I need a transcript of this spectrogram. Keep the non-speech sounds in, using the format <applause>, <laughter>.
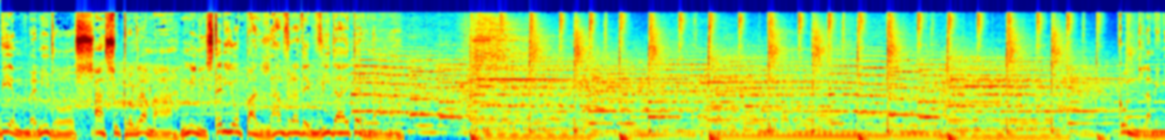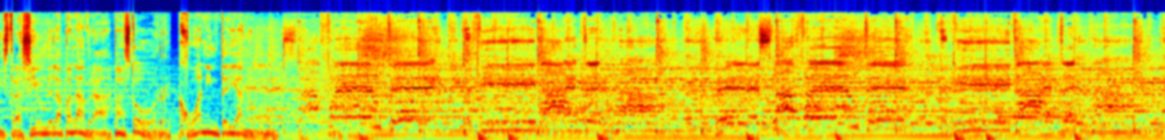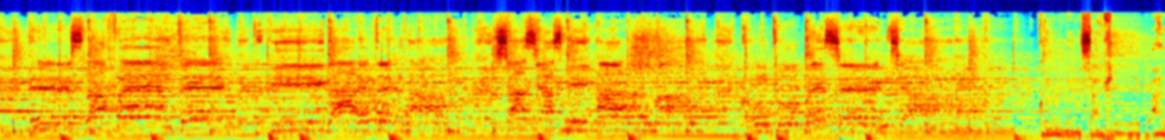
Bienvenidos a su programa Ministerio Palabra de Vida Eterna. Con la administración de la palabra, Pastor Juan Interiano. Es la fuente de vida eterna. Eres la fuente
